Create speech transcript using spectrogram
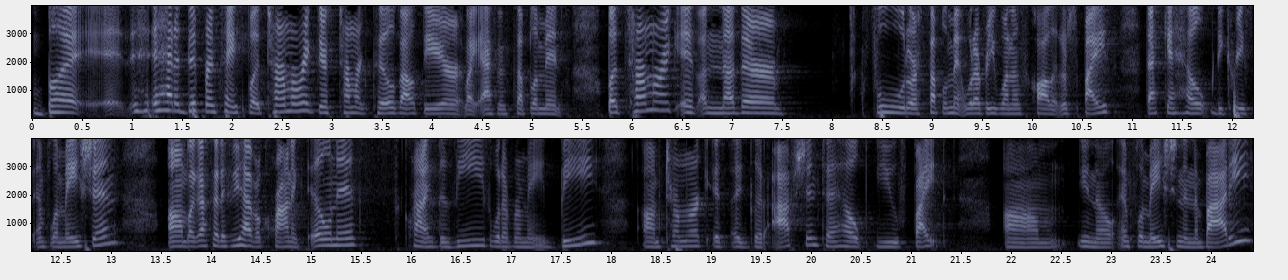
But it, it had a different taste. But turmeric, there's turmeric pills out there, like as in supplements. But turmeric is another food or supplement, whatever you want to call it, or spice that can help decrease inflammation. Um, like I said, if you have a chronic illness, chronic disease, whatever it may be, um, turmeric is a good option to help you fight um, you know, inflammation in the body.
